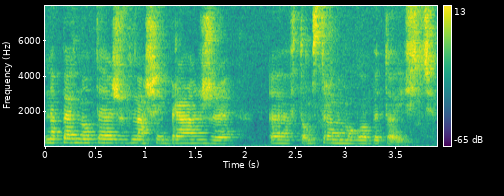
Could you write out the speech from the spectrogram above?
Na pewno też w naszej branży e, w tą stronę mogłoby to iść.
